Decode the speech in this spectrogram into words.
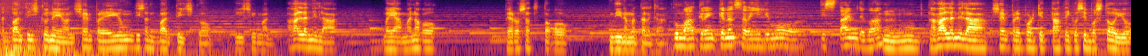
advantage ko na yun, syempre yung disadvantage ko is yung akala nila mayaman ako, pero sa totoo, hindi naman talaga. Gumagrind ka ng sarili mo this time, di ba? Mm, akala nila, syempre, porket tatay ko si Bostoyo,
